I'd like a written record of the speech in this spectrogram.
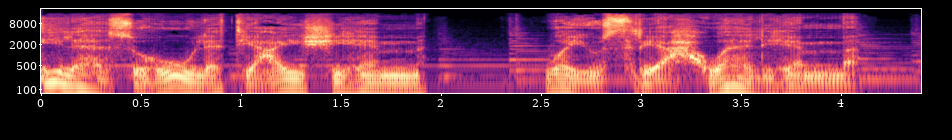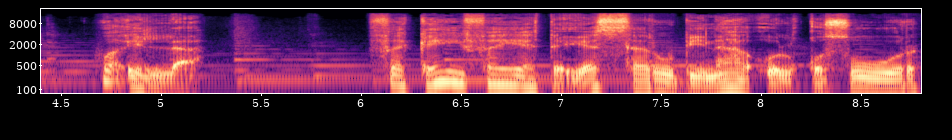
إلى سهولة عيشهم ويسر أحوالهم. وإلا فكيف يتيسر بناء القصور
